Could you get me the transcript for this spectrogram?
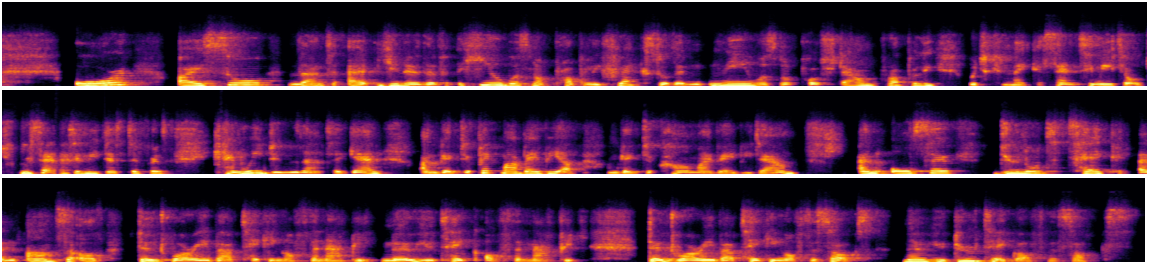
Or I saw that, uh, you know, the heel was not properly flexed or the knee was not pushed down properly, which can make a centimeter or two centimeters difference. Can we do that again? I'm going to pick my baby up. I'm going to calm my baby down. And also, do not take an answer of, don't worry about taking off the nappy. No, you take off the nappy. Don't worry about taking off the socks. No, you do take off the socks.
